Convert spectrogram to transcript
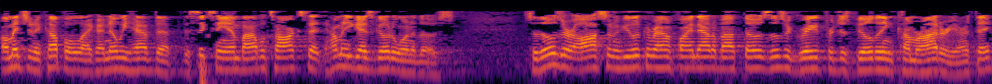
I'll mention a couple. Like I know we have the the 6 a.m. Bible talks. That how many of you guys go to one of those? So those are awesome. If you look around, find out about those. Those are great for just building camaraderie, aren't they?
